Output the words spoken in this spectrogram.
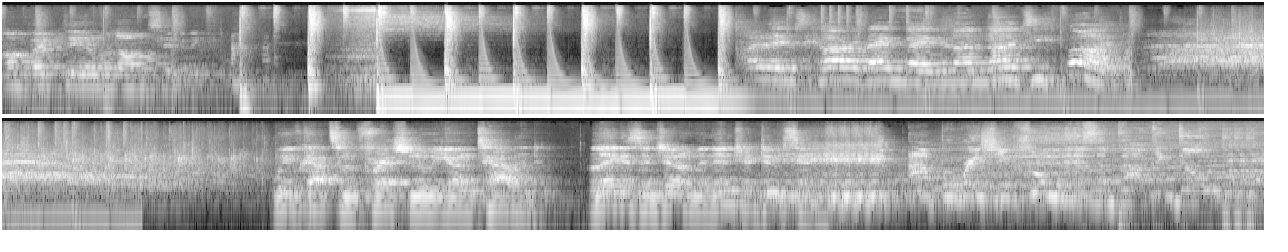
I'm Big Deal and I'm 74. My name's Cara Bang Bang and I'm 95. We've got some fresh new young talent. Ladies and gentlemen, introducing Op-eration Crew is about to go down.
